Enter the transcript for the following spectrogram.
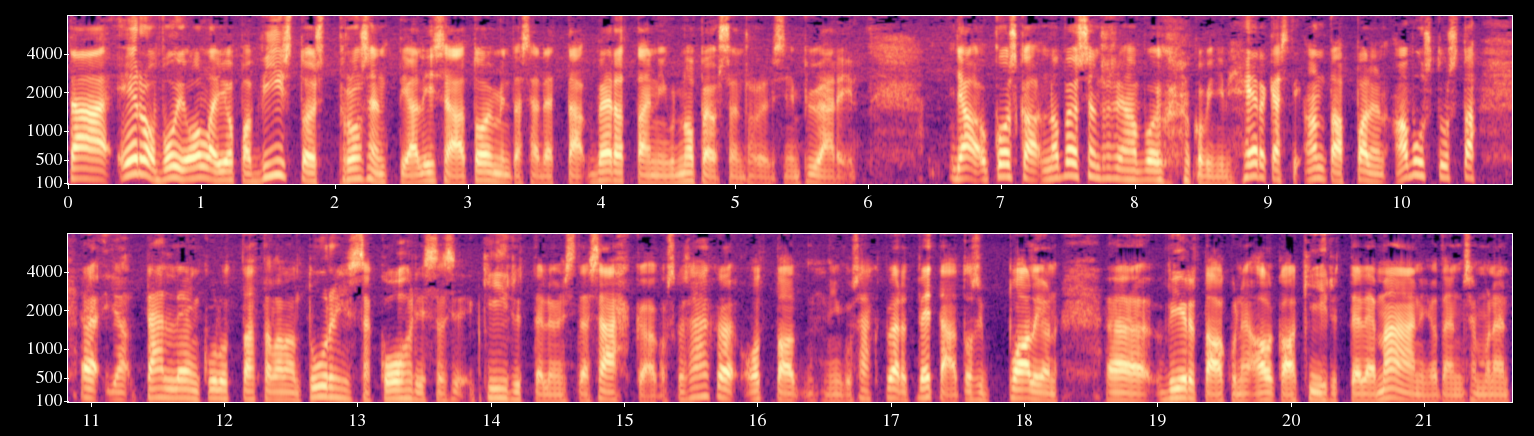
tämä ero voi olla jopa 15 prosenttia lisää toimintasädettä verrattain niin nopeussensorisiin pyöriin. Ja koska nopeussensorihan voi kovinkin herkästi antaa paljon avustusta ja tälleen kuluttaa tavallaan turhissa kohdissa kiihdyttelyyn sitä sähköä, koska sähkö ottaa, niin kuin sähköpyörät vetää tosi paljon virtaa, kun ne alkaa kiihdyttelemään, joten semmoinen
